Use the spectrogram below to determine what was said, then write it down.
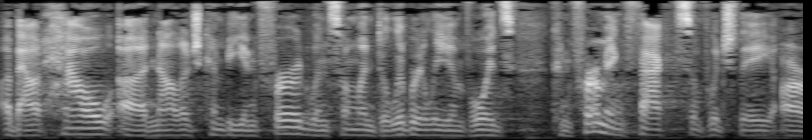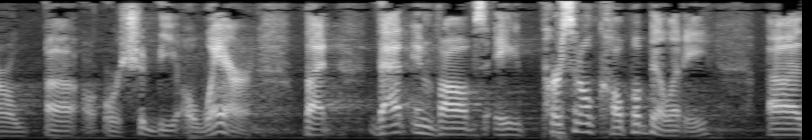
about how uh, knowledge can be inferred when someone deliberately avoids confirming facts of which they are uh, or should be aware. But that involves a personal culpability uh,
